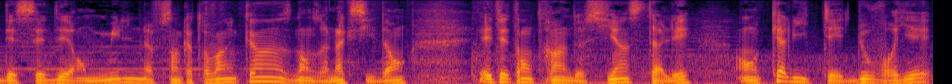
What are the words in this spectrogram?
décédé en 1995 dans un accident, était en train de s'y installer en qualité d'ouvrier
